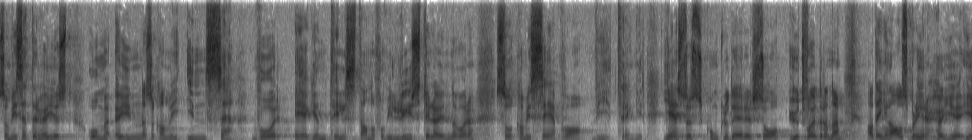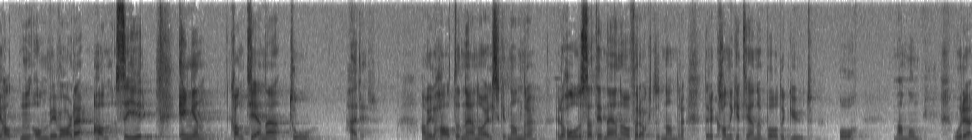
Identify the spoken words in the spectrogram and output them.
som vi setter høyest. Og med øynene så kan vi innse vår egen tilstand. Og får vi lys til øynene våre, så kan vi se hva vi trenger. Jesus konkluderer så utfordrende at ingen av oss blir høye i hatten om vi var det. Han sier ingen kan tjene to herrer. Han vil hate den ene og elske den andre eller holde seg til den ene og forakte den andre. Dere kan ikke tjene både Gud og mammon. Ordet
